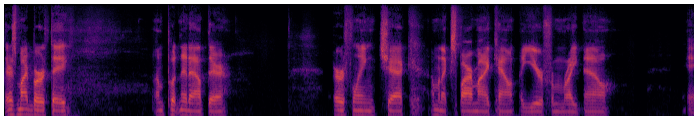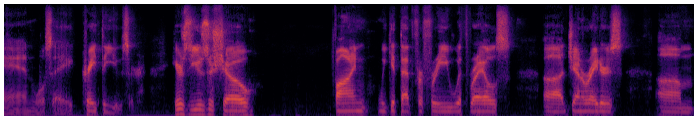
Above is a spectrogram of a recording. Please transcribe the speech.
There's my birthday. I'm putting it out there. Earthling, check. I'm gonna expire my account a year from right now. And we'll say create the user. Here's the user show. Fine, we get that for free with Rails uh, generators. Um,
